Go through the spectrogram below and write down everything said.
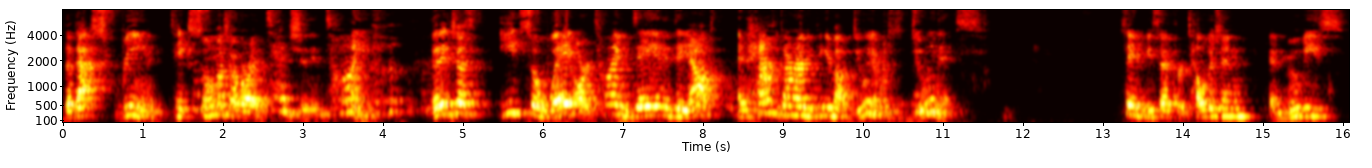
that that screen takes so much of our attention and time that it just eats away our time day in and day out. And half the time we're not even thinking about doing it, we're just doing it. Same can be said for television and movies.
